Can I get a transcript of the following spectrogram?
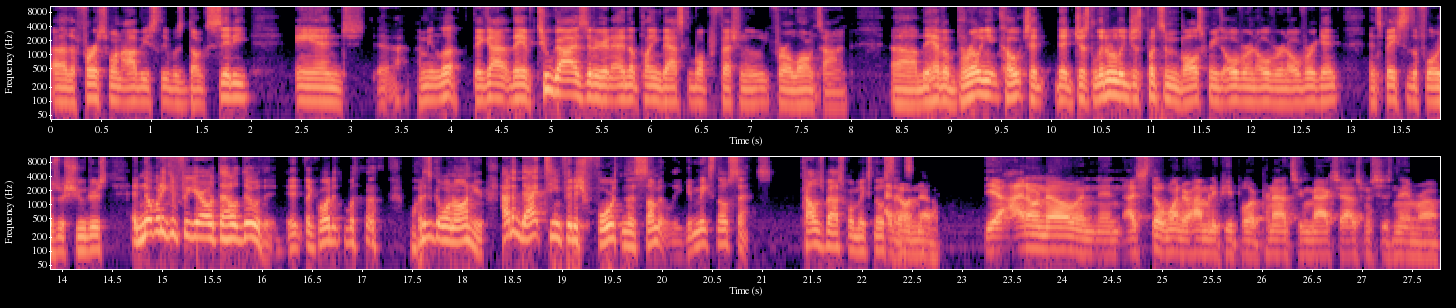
Uh, the first one obviously was Dunk City, and uh, I mean, look, they got they have two guys that are going to end up playing basketball professionally for a long time. Um, they have a brilliant coach that, that just literally just puts them in ball screens over and over and over again and spaces the floors with shooters, and nobody can figure out what the hell to do with it. it like what what is going on here? How did that team finish fourth in the Summit League? It makes no sense. College basketball makes no I sense. I don't know. Yeah, I don't know, and and I still wonder how many people are pronouncing Max Abmas's name wrong.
